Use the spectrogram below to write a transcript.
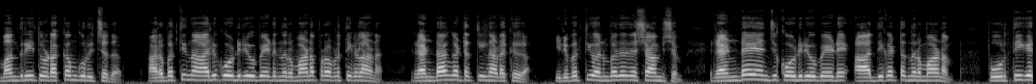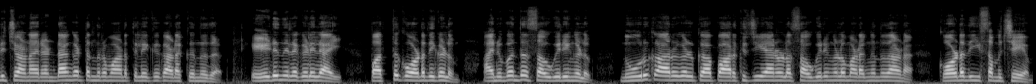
മന്ത്രി തുടക്കം കുറിച്ചത്. അറുപത്തിനാല് കോടി രൂപയുടെ നിർമ്മാണ പ്രവൃത്തികളാണ് രണ്ടാം ഘട്ടത്തിൽ നടക്കുക. ഇരുപത്തിയൊൻപത് ദശാംശം രണ്ട് അഞ്ച് കോടി രൂപയുടെ ആദ്യഘട്ട നിർമ്മാണം പൂർത്തീകരിച്ചാണ് രണ്ടാം ഘട്ട നിർമ്മാണത്തിലേക്ക് കടക്കുന്നത്. ഏഴ് നിലകളിലായി പത്ത് കോടതികളും അനുബന്ധ സൗകര്യങ്ങളും നൂറ് കാറുകൾക്ക് പാർക്ക് ചെയ്യാനുള്ള സൗകര്യങ്ങളും അടങ്ങുന്നതാണ് കോടതി സമുച്ചയം.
